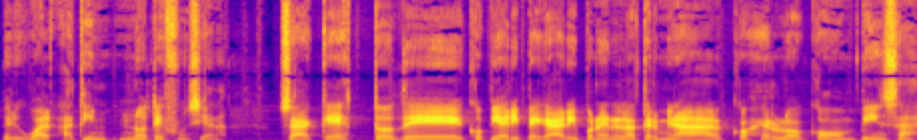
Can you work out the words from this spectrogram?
pero igual a ti no te funciona. O sea, que esto de copiar y pegar y poner en la terminal, cogerlo con pinzas,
